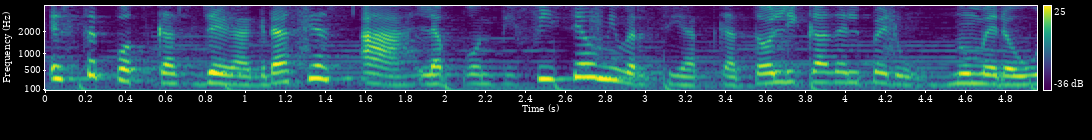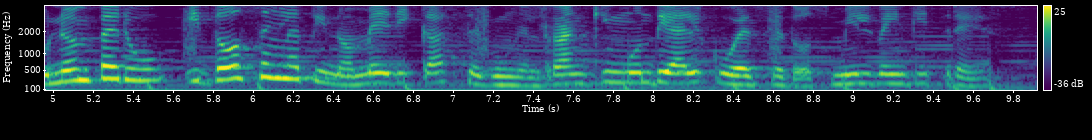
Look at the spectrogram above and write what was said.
Este podcast llega gracias a la Pontificia Universidad Católica del Perú, número uno en Perú y dos en Latinoamérica según el ranking mundial QS 2023.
